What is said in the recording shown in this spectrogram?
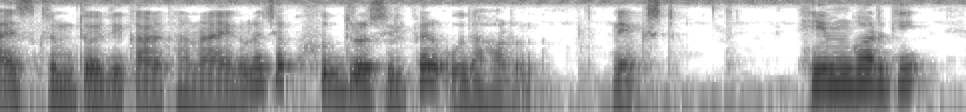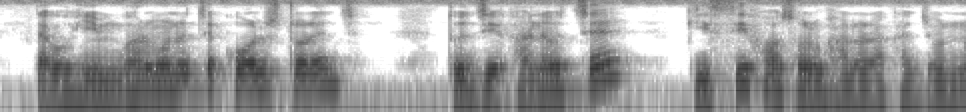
আইসক্রিম তৈরি কারখানা, এগুলো হচ্ছে ক্ষুদ্র শিল্পের উদাহরণ। নেক্সট হিমঘর কি? দেখো, হিমঘর মানে হচ্ছে কোল্ড স্টোরেজ তো যেখানে হচ্ছে কৃষি ফসল ভালো রাখার জন্য,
